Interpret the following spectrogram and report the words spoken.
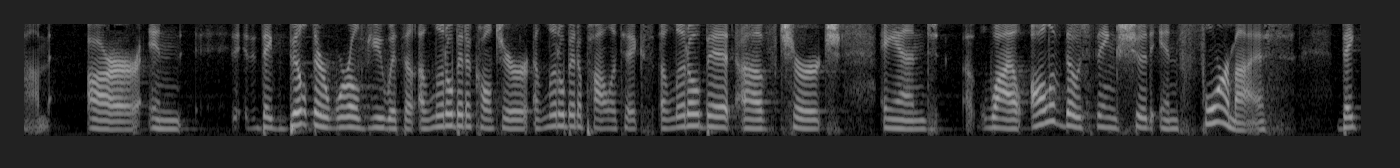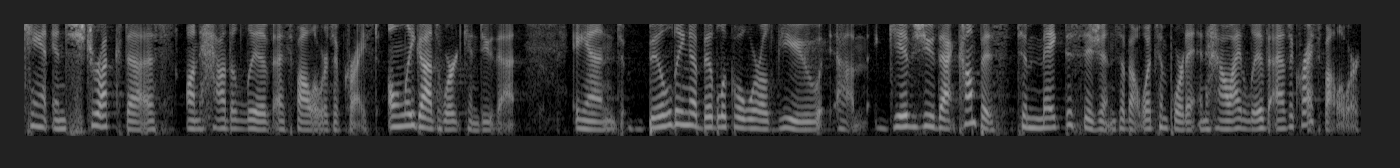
um, are in, they've built their worldview with a, a little bit of culture, a little bit of politics, a little bit of church. And uh, while all of those things should inform us, they can't instruct us on how to live as followers of Christ. Only God's word can do that. And building a biblical worldview um, gives you that compass to make decisions about what's important and how I live as a Christ follower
